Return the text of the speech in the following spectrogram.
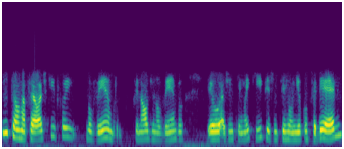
Então, Rafael, acho que foi novembro, final de novembro, eu, a gente tem uma equipe, a gente se reuniu com o CDL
